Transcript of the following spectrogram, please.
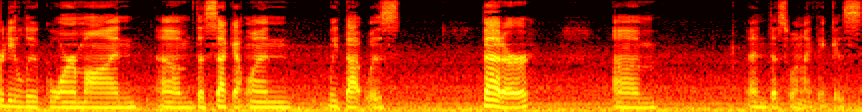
pretty lukewarm on. Um, the second one we thought was better. Um, and this one I think is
